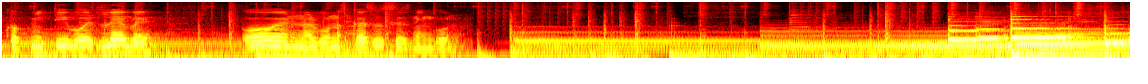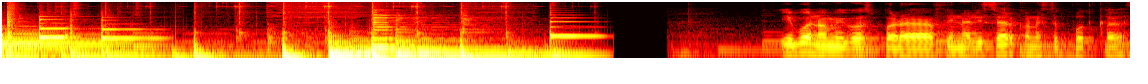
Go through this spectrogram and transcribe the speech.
cognitivo es leve o en algunos casos es ninguno. Bueno amigos, para finalizar con este podcast,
